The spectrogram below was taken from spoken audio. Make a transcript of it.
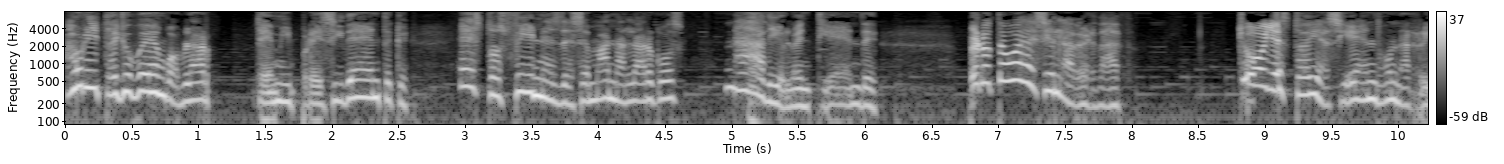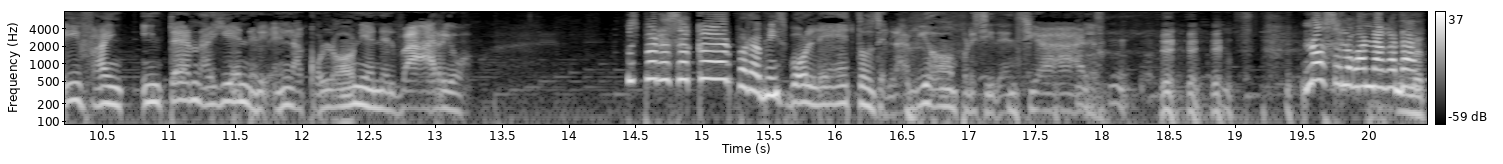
Ahorita yo vengo a hablar de mi presidente, que estos fines de semana largos nadie lo entiende. Pero te voy a decir la verdad. Yo ya estoy haciendo una rifa in interna ahí en, el, en la colonia, en el barrio. Pues para sacar para mis boletos del avión presidencial. No se lo van a ganar.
